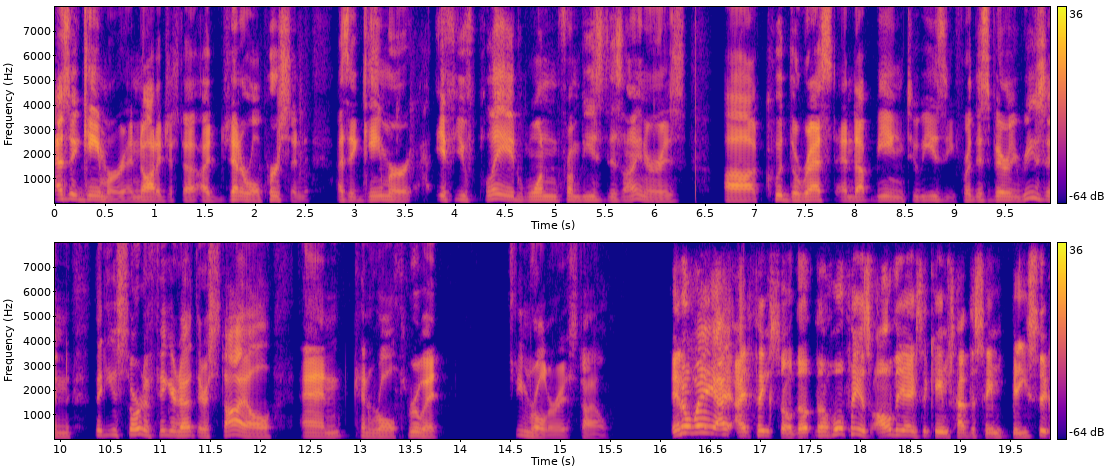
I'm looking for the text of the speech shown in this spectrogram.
as a gamer and not a, just a, a general person. As a gamer, if you've played one from these designers, uh, could the rest end up being too easy for this very reason that you sort of figured out their style and can roll through it, steamroller style? In a way, I, I, think so. The the whole thing is all the exit games had the same basic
